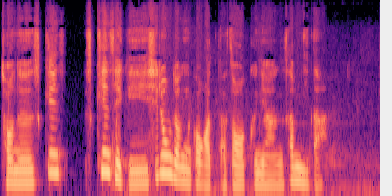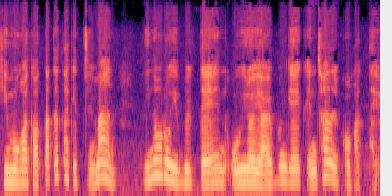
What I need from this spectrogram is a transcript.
저는 스킨, 스킨색이 실용적인 것 같아서 그냥 삽니다. 기모가 더 따뜻하겠지만 이너로 입을 땐 오히려 얇은 게 괜찮을 것 같아요.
